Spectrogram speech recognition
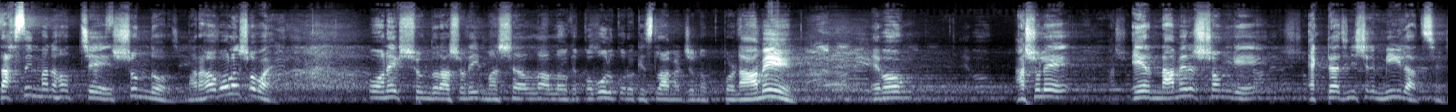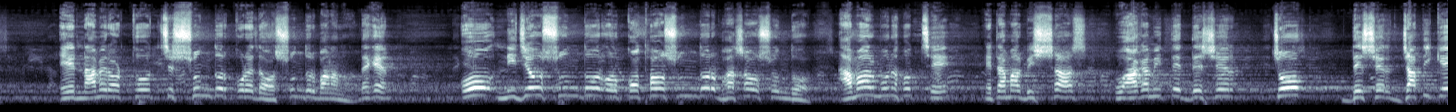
তাহসিন মানে হচ্ছে সুন্দর। মারহাবা বলেন সবাই। অনেক সুন্দর আসলেই মাসা আল্লাহ আল্লাহকে কবুল করুক ইসলামের জন্য প্রণামে এবং আসলে এর নামের সঙ্গে একটা জিনিসের মিল আছে। এর নামের অর্থ হচ্ছে সুন্দর করে দেওয়া, সুন্দর বানানো। দেখেন, ও নিজেও সুন্দর, ওর কথাও সুন্দর, ভাষাও সুন্দর। আমার মনে হচ্ছে, এটা আমার বিশ্বাস, ও আগামীতে দেশের চোখ দেশের জাতিকে,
